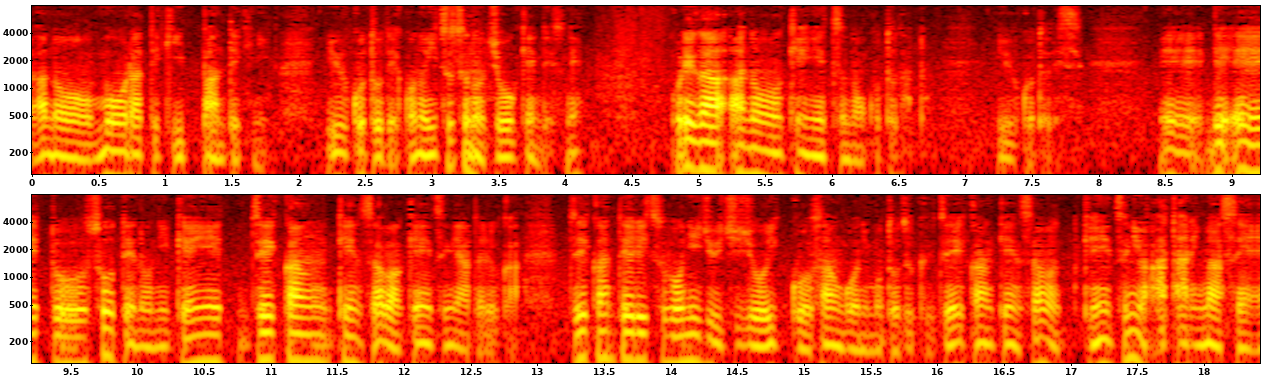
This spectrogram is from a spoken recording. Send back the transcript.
あの網羅的一般的にということでこの5つの条件ですね。これがあの検閲のことだということです。えーで、えー、と争点の2検閲税関検査は検閲に当たるか。税関定律法21条1項3号に基づく税関検査は検閲には当たりません。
